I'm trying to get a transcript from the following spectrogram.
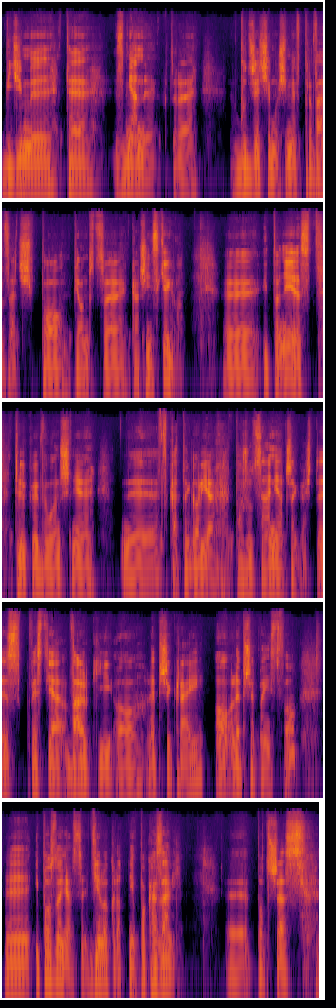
Widzimy te zmiany, które w budżecie musimy wprowadzać po piątce Kaczyńskiego. I to nie jest tylko i wyłącznie w kategoriach porzucania czegoś. To jest kwestia walki o lepszy kraj, o lepsze państwo. I poznaniacy wielokrotnie pokazali, podczas e,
